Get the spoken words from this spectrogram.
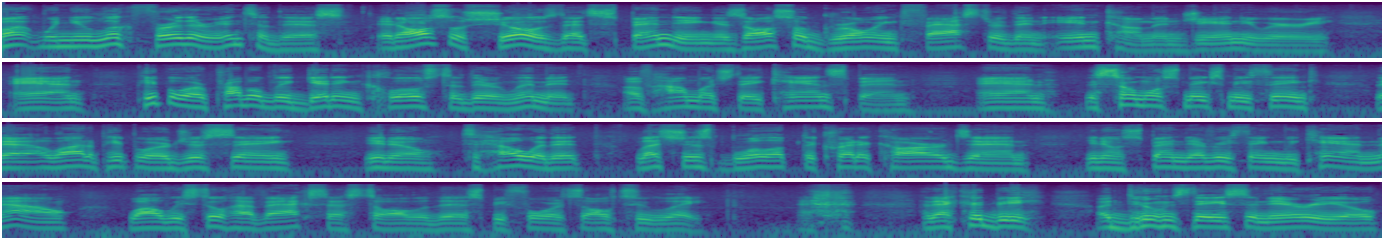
But when you look further into this, it also shows that spending is also growing faster than income in January. And people are probably getting close to their limit of how much they can spend. And this almost makes me think that a lot of people are just saying, you know, to hell with it. Let's just blow up the credit cards and, you know, spend everything we can now while we still have access to all of this before it's all too late. that could be a doomsday scenario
